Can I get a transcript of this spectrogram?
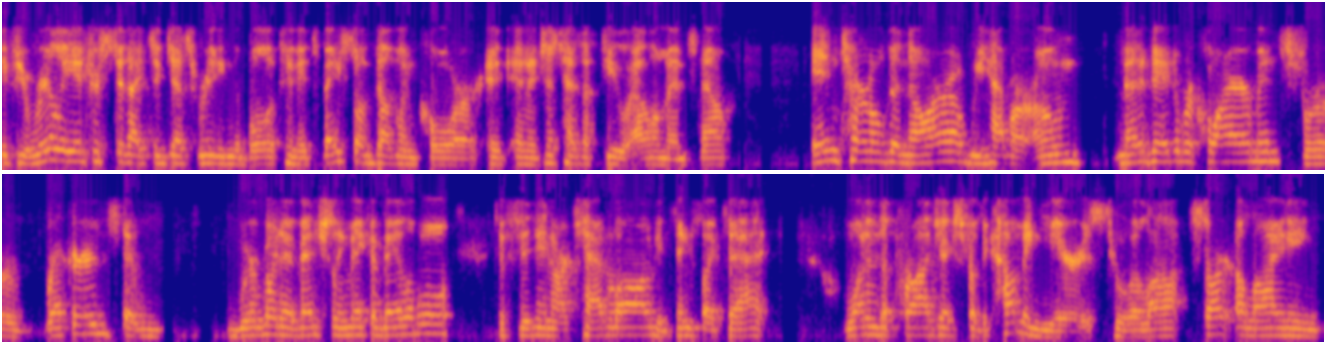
If you're really interested, I suggest reading the bulletin. It's based on Dublin Core, and it just has a few elements. Now, internal to NARA, we have our own metadata requirements for records that we're going to eventually make available to fit in our catalog and things like that. One of the projects for the coming year is to start aligning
